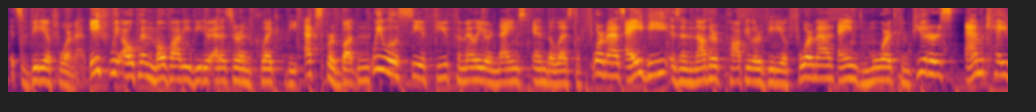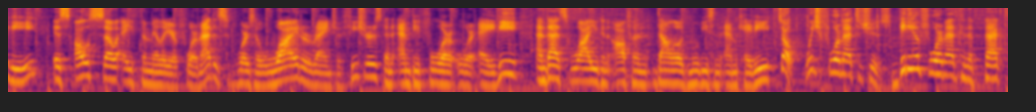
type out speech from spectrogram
it's a video format. If we open Movavi Video Editor and click the Export button, we will see a few familiar names in the list of formats. AVI is another popular video format aimed more at computers. MKV is also a familiar format. It supports a wider range of features than MP4 or AVI, and that's why you can often download movies in MKV. So, which format to choose? Video format can affect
